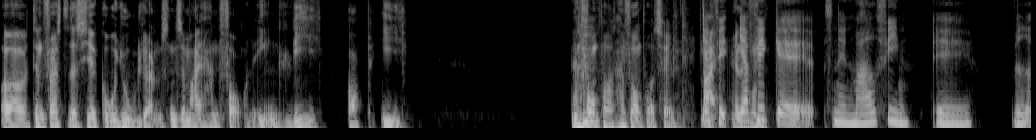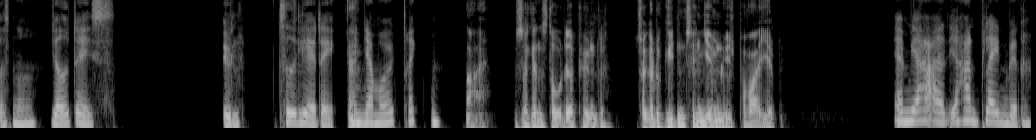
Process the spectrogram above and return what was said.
og den første, der siger god jul, Jørgensen, til mig, han får det egentlig lige op i... Han får, en på, han får en påtale. Jeg fik, eller jeg hun. fik øh, sådan en meget fin, øh, ved jeg sådan noget, J-dags øl tidligere i dag, Ja. men jeg må jo ikke drikke den. Nej, så kan den stå der og pynte. Så kan du give den til en hjemløs på vej hjem. Jamen, jeg har, jeg har en plan med den.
